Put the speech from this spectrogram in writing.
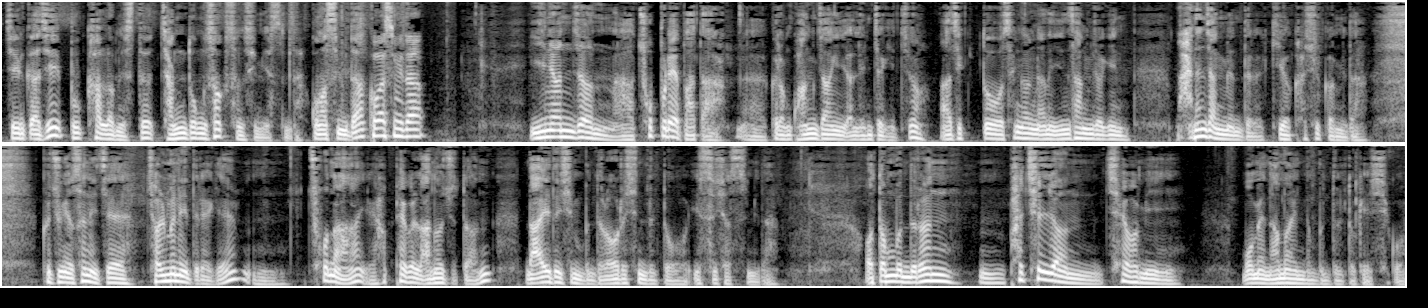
지금까지 북칼럼니스트 장동석 선생님이었습니다. 고맙습니다. 고맙습니다. 2년 전 아, 촛불의 바다 아, 그런 광장이 열린 적 있죠. 아직도 생각나는 인상적인 많은 장면들 기억하실 겁니다. 그 중에서는 이제 젊은이들에게 음, 초나 핫팩을 나눠주던 나이 드신 분들, 어르신들도 있으셨습니다. 어떤 분들은 87년 음, 체험이 몸에 남아있는 분들도 계시고,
